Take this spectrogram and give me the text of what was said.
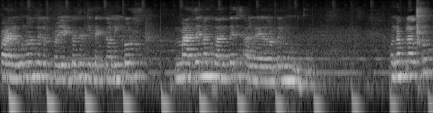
para algunos de los proyectos arquitectónicos más demandantes alrededor del mundo. Un aplauso.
